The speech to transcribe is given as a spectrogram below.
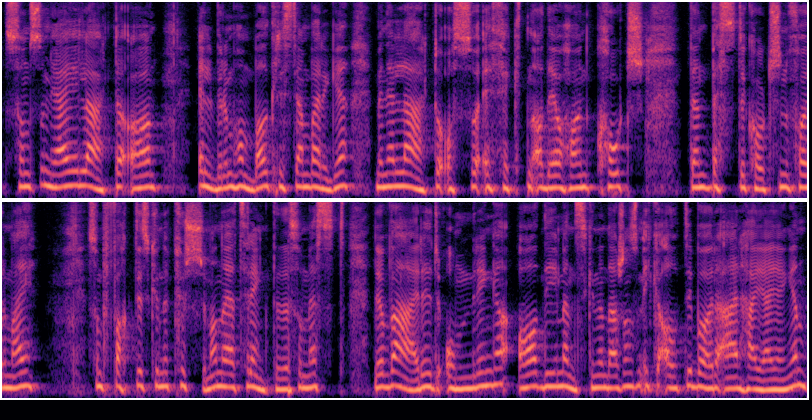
Sånn som jeg lærte av Elverum håndball, Christian Berge, men jeg lærte også effekten av det å ha en coach, den beste coachen for meg. Som faktisk kunne pushe meg når jeg trengte det som mest. Det å være omringa av de menneskene der sånn, som ikke alltid bare er heiagjengen.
